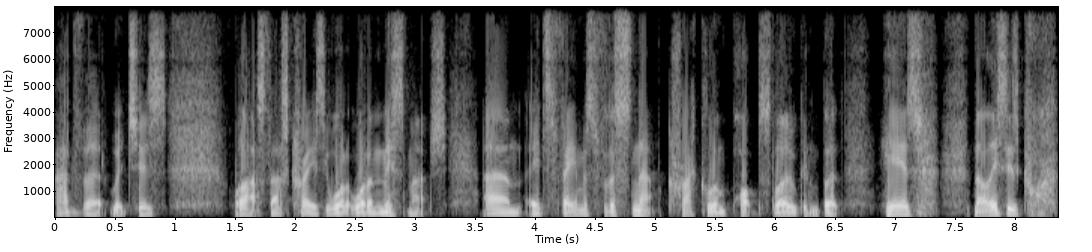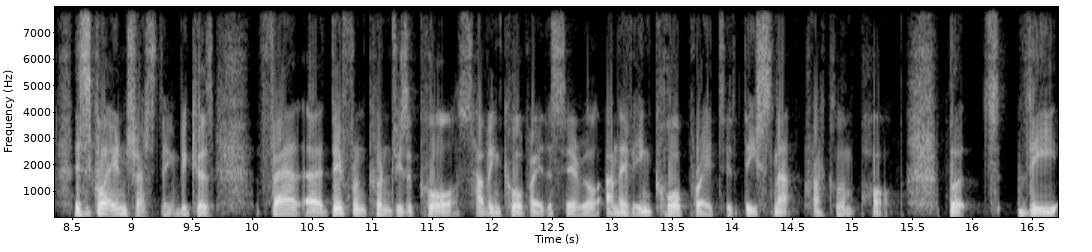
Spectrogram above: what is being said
advert, which is well, that's that's crazy. What what a mismatch. Um, it's famous for the snap, crackle, and pop slogan, but here's now this is quite, this is quite interesting because fair, uh, different countries, of course, have incorporated the cereal and they've incorporated the snap, crackle, and pop, but the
